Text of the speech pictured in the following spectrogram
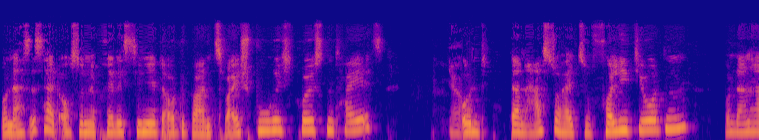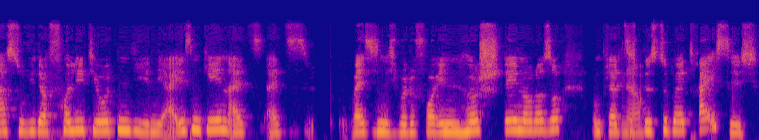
Und das ist halt auch so eine prädestinierte Autobahn, zweispurig größtenteils. Ja. Und dann hast du halt so Vollidioten und dann hast du wieder Vollidioten, die in die Eisen gehen, als, als weiß ich nicht, würde vor ihnen ein Hirsch stehen oder so und plötzlich Ja. bist du bei 30.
